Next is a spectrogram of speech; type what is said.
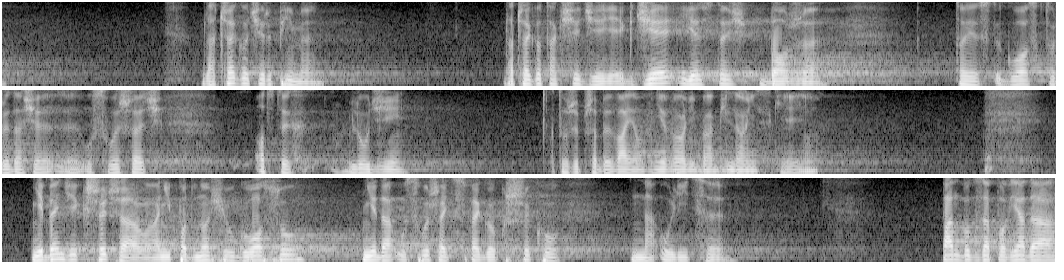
Dlaczego cierpimy? Dlaczego tak się dzieje? Gdzie jesteś, Boże? To jest głos, który da się y, usłyszeć od tych ludzi, którzy przebywają w niewoli babilońskiej. Nie będzie krzyczał ani podnosił głosu, nie da usłyszeć swego krzyku na ulicy. Pan Bóg zapowiada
